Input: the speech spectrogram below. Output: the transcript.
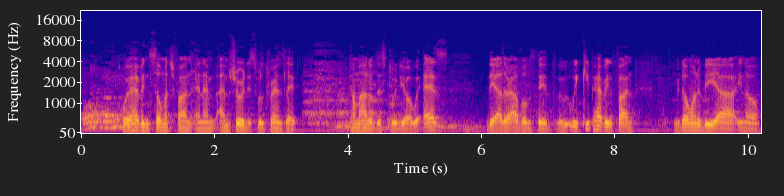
We're having so much fun, and I'm I'm sure this will translate, come out of the studio as the other albums did. We, keep having fun. We don't want to be, uh, you know,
